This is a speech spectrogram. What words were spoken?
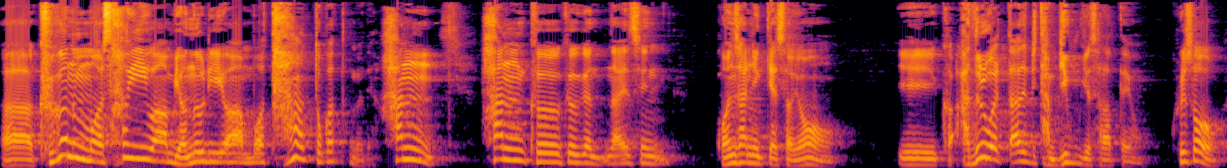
아, 그거는 뭐 사위와 며느리와 뭐 다 똑같은 거예요. 한, 한 그, 그, 그, 나이신 권사님께서요, 이, 그 아들과 딸이 다 미국에 살았대요. 그래서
